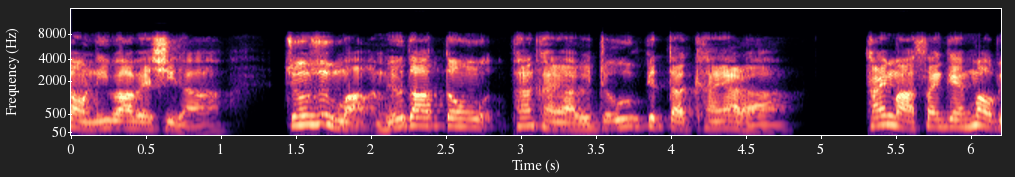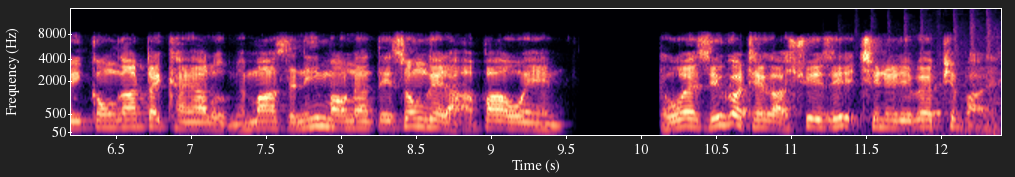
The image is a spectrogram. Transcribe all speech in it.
000နီးပါးပဲရှိတာကျွန်းစုမှာအမျိုးသား၃ဖမ်းခံရပြီးတအူပြစ်တက်ခံရတာ ထိုင်းမှာဆိုင်ကယ်မှောက်ပြီးကုန်ကားတိုက်ခံရလို့မြန်မာဇနီးမောင်နှံတေဆုံးခဲ့တာအပါအဝင်တဝဲဈေးကွက်ထဲကရွှေဈေးအခြေအနေတွေပဲဖြစ်ပါတယ်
